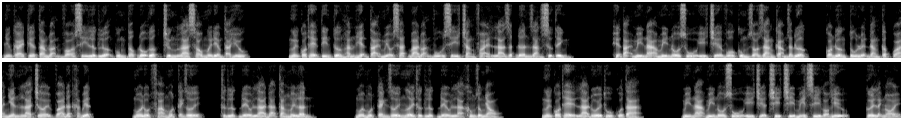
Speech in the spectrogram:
những cái kia tam đoạn võ sĩ lực lượng cùng tốc độ ước chừng là sáu mươi điểm tả hữu. Ngươi có thể tin tưởng hắn hiện tại miểu sát ba đoạn vũ sĩ chẳng phải là rất đơn giản sự tình. Hiện tại mỹ nạ mỹ nổ sủ ỉ trịa vô cùng rõ ràng cảm giác được, con đường tu luyện đẳng cấp quả nhiên là trời và đất khác biệt. Mỗi đột phá một cảnh giới, thực lực đều là đã tăng mấy lần. Mỗi một cảnh giới người thực lực đều là không giống nhau. Ngươi có thể là đối thủ của ta. Mỹ nạ mỹ nổ sủ ỉ trịa chỉ chỉ mỹ xì gọ dịu, cười lạnh nói.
